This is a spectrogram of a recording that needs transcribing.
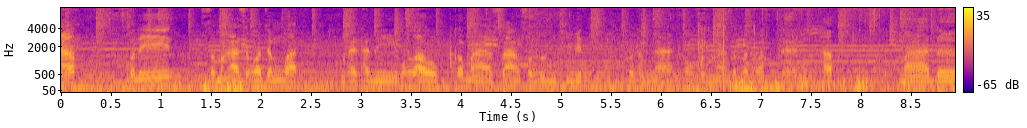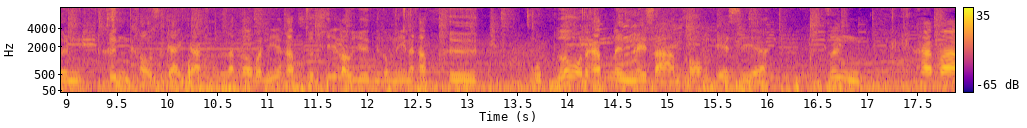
ครับ วันนี้สำนักงานสกจังหวัดอุทัยธานี พวกเราก็มาสร้างสมดุลชีวิตคนทำงานของสำนักงานสกจังหวัดอุทัยธานีครับ มาเดินขึ้นเขาสกายกัง แล้วก็วันนี้ครับจุดที่เรายืนอยู่ตรงนี้นะครับ คือหมุดโลกนะครับหนึ่งในสามของเอเชีย ซึ่งคาดว่า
